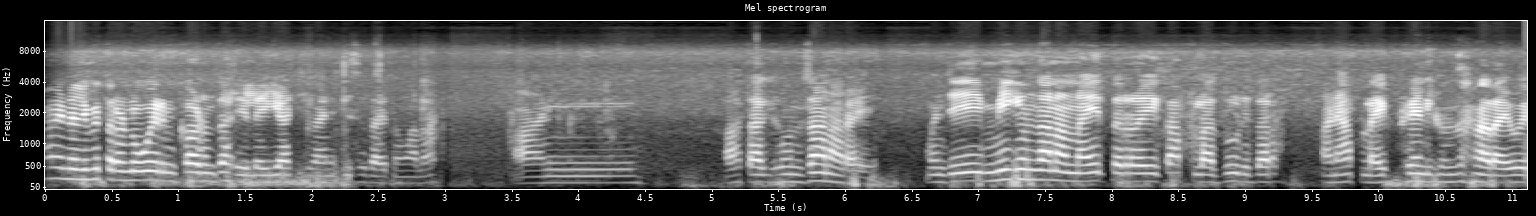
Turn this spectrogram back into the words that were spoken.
फायनली मित्रांनो वैरण काढून झालेलं आहे. या ठिकाणी दिसत आहे तुम्हाला. आणि आता घेऊन जाणार आहे. म्हणजे मी घेऊन जाणार नाही तर एक आपला जोडीदार आणि आपला एक फ्रेंड घेऊन जाणार आहे होय.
